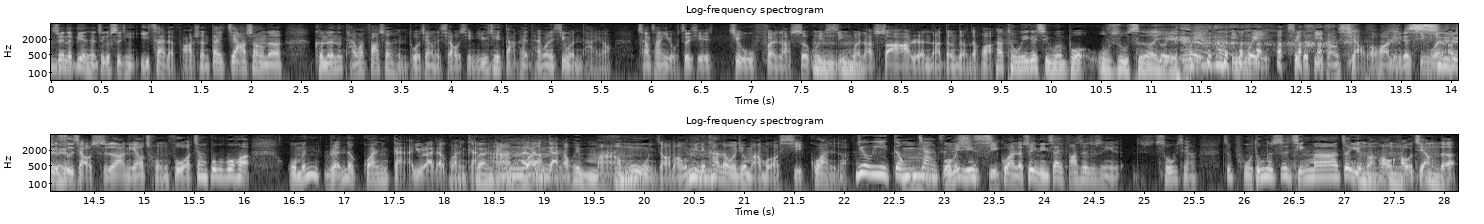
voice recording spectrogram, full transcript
所以呢，变成这个事情一再的发生。再加上呢，可能台湾发生很多这样的消息，你尤其打开台湾的新闻台啊，常常有这些纠纷啦、社会新闻啊、杀人啊等等的话，他同一个新闻播无数次而已。对，因为因为这个地方小的话，你的新闻二十四小时啊，你要重复啊，这样不。不不话，我们人的观感又来到观感啊，观感呢会麻木，你知道吗？我们每天看到我们就麻木，我习惯了。又一东这样子，我们已经习惯了。所以你再发生这事情，收讲这普通的事情吗？这有什么好好讲的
